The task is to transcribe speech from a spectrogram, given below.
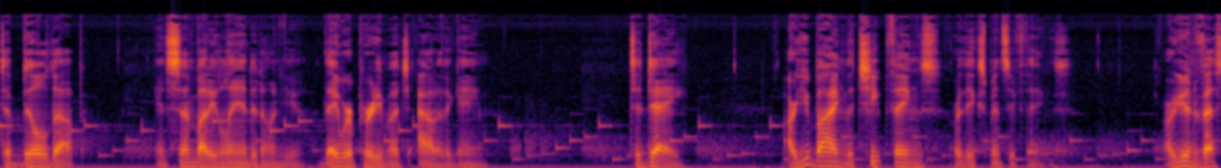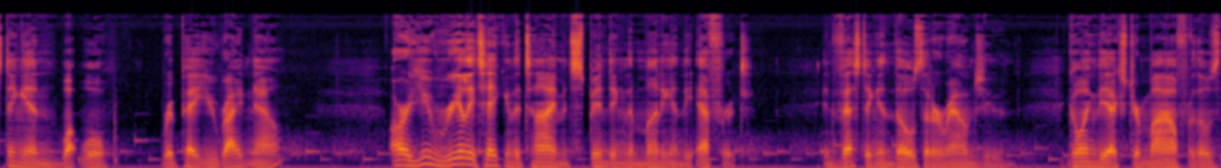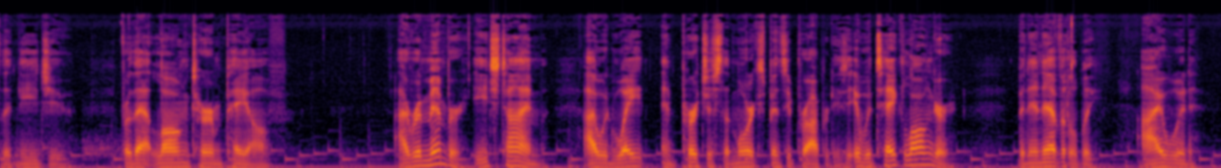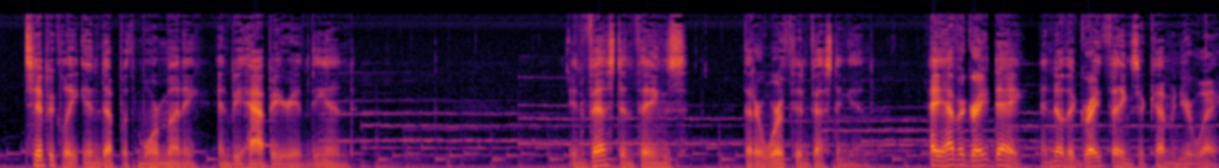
to build up and somebody landed on you, they were pretty much out of the game. Today, are you buying the cheap things or the expensive things? Are you investing in what will repay you right now? Are you really taking the time and spending the money and the effort, investing in those that are around you, going the extra mile for those that need you, for that long term payoff? I remember each time I would wait and purchase the more expensive properties. It would take longer, but inevitably, I would typically end up with more money and be happier in the end. Invest in things that are worth investing in. Hey, have a great day and know that great things are coming your way.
